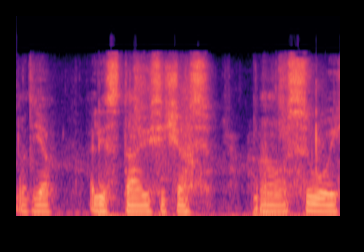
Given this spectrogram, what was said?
вот я листаю сейчас э, свой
